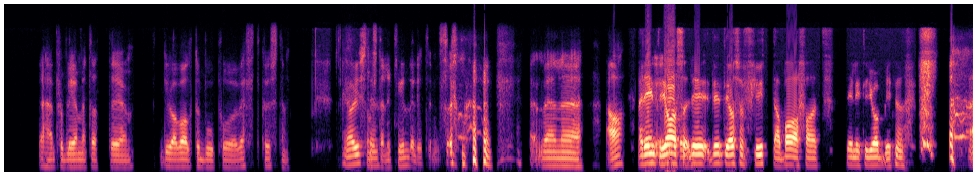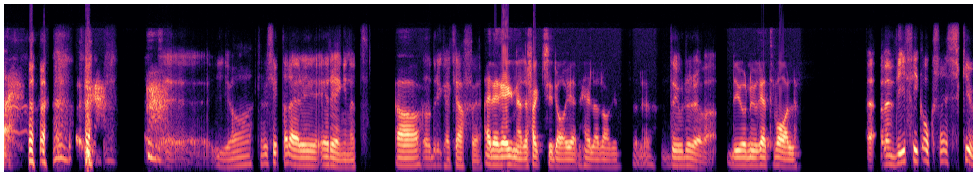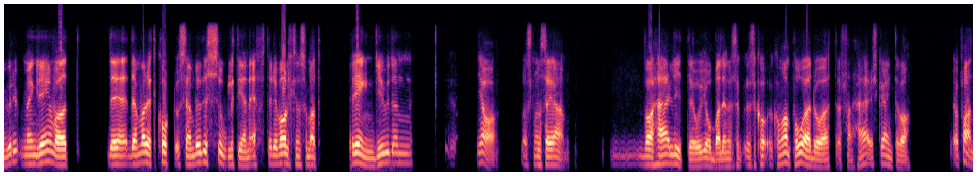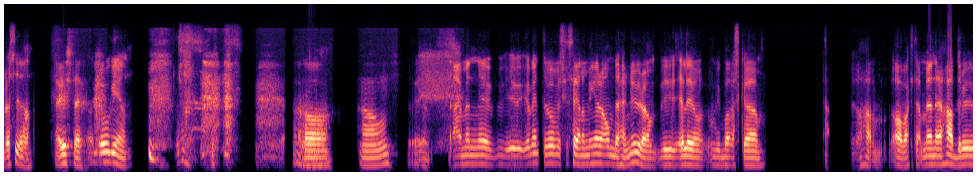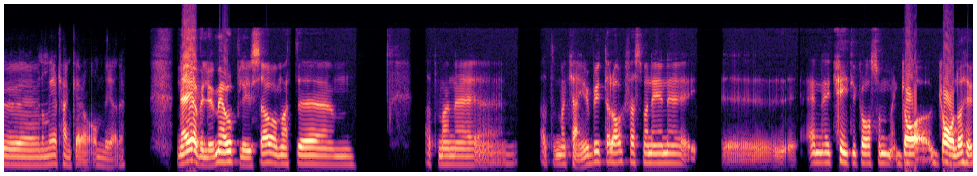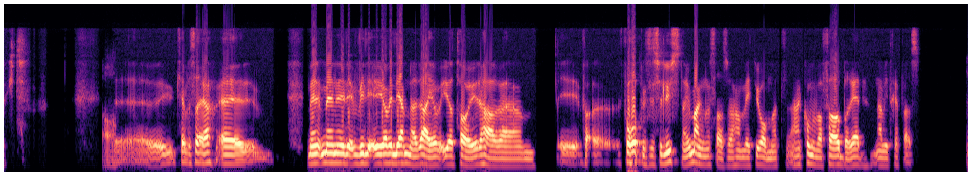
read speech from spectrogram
det här problemet att eh, du har valt att bo på västkusten Ja, just som det. ställer till det lite. Men eh, ja, Men det är, inte jag, som- det, det är inte jag som flyttar bara för att det är lite jobbigt nu. Nej. Eh, ja, kan du sitta där i, i regnet Ja, och dricka kaffe? Nej, det regnade faktiskt idag igen hela dagen. Det, Du gjorde det va? du gjorde nu rätt val. Eh, Men vi fick också en skur, men grejen var att det, den var rätt kort och sen blev det soligt igen efter. Det var liksom som att regnguden, ja, vad ska man säga, var här lite och jobbade. Men så, så kom han på då att fan, här ska jag inte vara. Jag är på andra sidan. Ja, just det. Jag drog igen. Ja. Ja. Eh, Nej men eh, jag vet inte vad vi ska säga något mer om det här nu då. Vi, eller om vi bara ska avvakta. Men eh, hade du eh, några mer tankar om det? Eller? Nej, jag vill ju mer upplysa om att, ehm, att, man, eh, att man kan ju byta lag fast man är en, eh, en kritiker som ga, galer högt. Ja. eh, kan vi säga. Eh, Men, men jag vill lämna det där. Jag, jag tar ju det här. för- Förhoppningsvis så lyssnar ju Magnus här så han vet ju om att han kommer vara förberedd när vi träffas.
